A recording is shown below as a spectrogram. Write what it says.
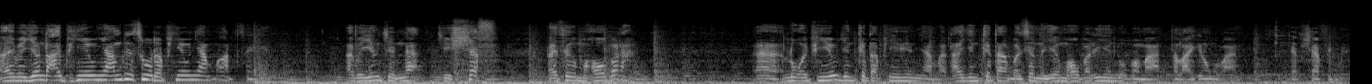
ហើយបើយើងដាក់ឲ្យភ្ញៀវញ៉ាំទៀតសួរថាភ្ញៀវញ៉ាំអត់ស្អីហើយបើយើងជាអ្នកជា chef ហើយធ្វើម្ហូបណាអឺលក់ឲ្យភ្ញៀវយើងគិតថាភ្ញៀវហ៊ានញ៉ាំអត់ហើយយើងគិតថាបើសិនតែយើងម្ហូបអត់នេះយើងលក់ប្រមាណតម្លៃក្នុងប្រមាណចាប់ chef វិញមែន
